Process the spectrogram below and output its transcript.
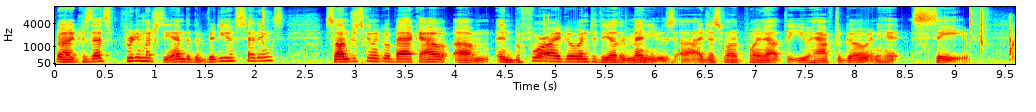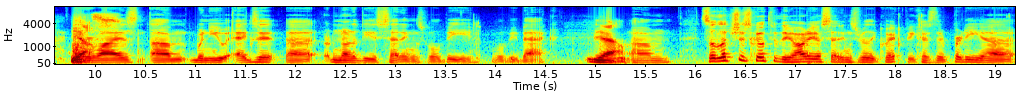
because that's pretty much the end of the video settings. So I'm just going to go back out, um, and before I go into the other menus, uh, I just want to point out that you have to go and hit save. Yes. Otherwise, um, when you exit, uh, none of these settings will be will be back. Yeah, Um, so let's just go through the audio settings really quick because they're pretty, uh,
